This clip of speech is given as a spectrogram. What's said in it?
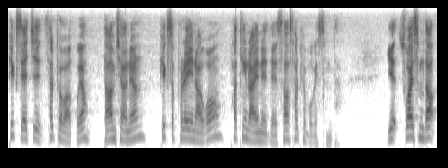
픽스 엣지 살펴봤고요. 다음 시간에는 fix plane하고 parting line에 대해서 살펴보겠습니다. 예, 수고하셨습니다.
